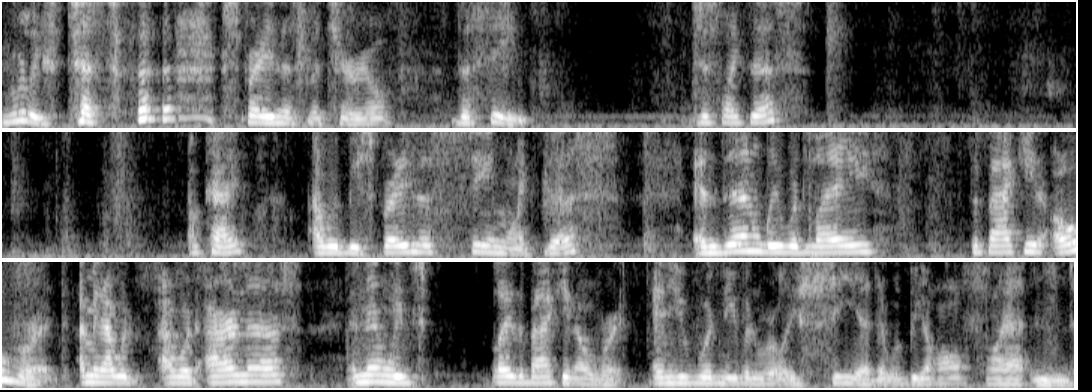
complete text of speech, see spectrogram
really stiff, spreading this material, the seam, just like this. Okay, I would be spreading this seam like this, and then we would lay the backing over it. I mean, I would I would iron this, and then we'd lay the backing over it, and you wouldn't even really see it. It would be all flattened.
